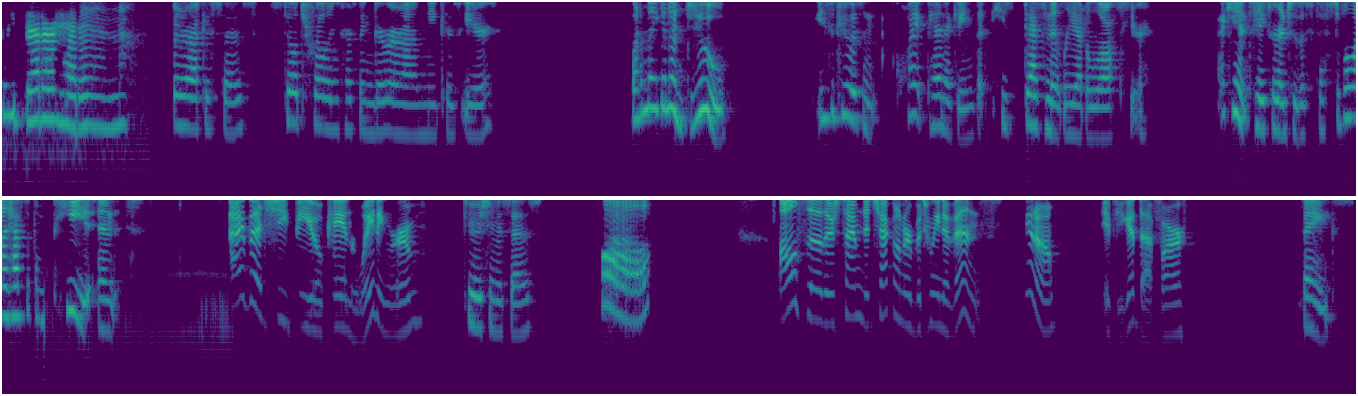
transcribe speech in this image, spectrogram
We better head in. Uraraka says, still twirling her finger around Mika's ear. What am I gonna do? Izuku isn't quite panicking, but he's definitely at a loss here. I can't take her into the festival. I have to compete, and I bet she'd be okay in the waiting room. Kirishima says, Also, there's time to check on her between events. You know, if you get that far. Thanks,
